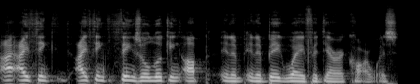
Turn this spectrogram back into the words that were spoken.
I, I, think I think things are looking up in a in a big way for Derek Carr. Wiz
